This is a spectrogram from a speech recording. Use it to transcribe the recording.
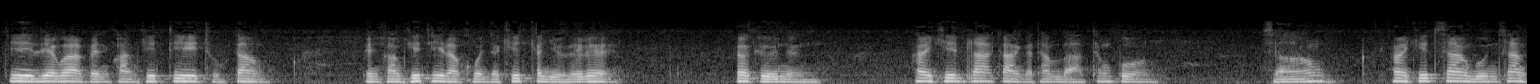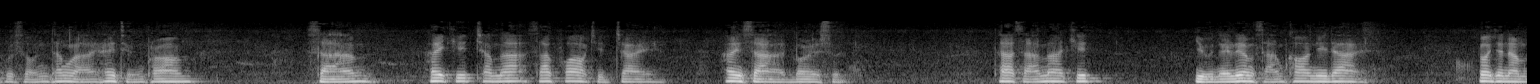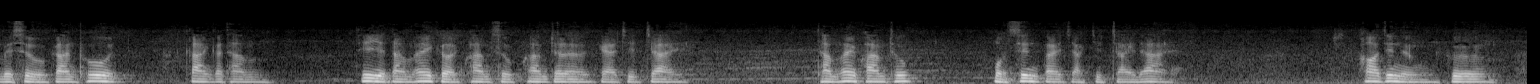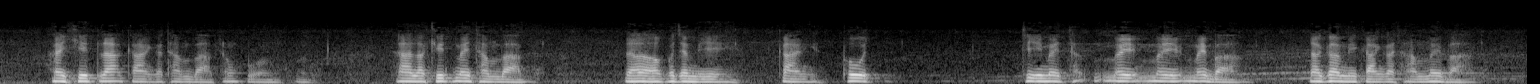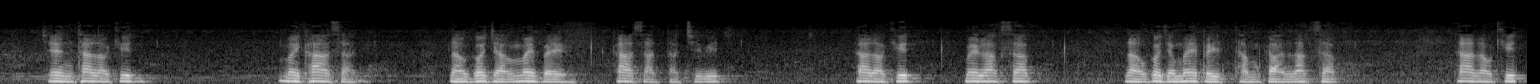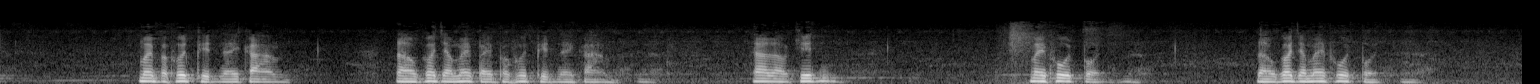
ที่เรียกว่าเป็นความคิดที่ถูกต้อง เป็นความคิดที่เราควรจะคิดกันอยู่เรื่อย ๆ ก็คือหนึ่งให้คิดละการกระทำบาปทั้งปวงสองให้คิดสร้างบุญสร้างกุศลทั้งหลายให้ถึงพร้อมสามให้คิดชำระซักฟอกจิตใจ ให้สะอาดบริสุทธิ์ ถ้าสามารถคิด อยู่ในเรื่องสามข้อนี้ได้ ก็จะนำไปสู่การพูดการกระทำที่จะทำให้เกิดความสุขความเจริญแก่จิตใจทำให้ความทุกข์หมดสิ้นไปจากจิตใจได้ ข้อที่หนึ่งคือให้คิดละการกระทำบาปทั้งปวง ถ้าเราคิดไม่ทำบาป แล้วเราก็จะมีการพูด ที่ไม่ไม่ไม่ไม่บาปแล้วก็มีการกระทำไม่บาปเช่นถ้าเราคิดไม่ฆ่าสัตว์ เราก็จะไม่ไปฆ่าสัตว์ตัดชีวิต ถ้าเราคิดไม่ลักทรัพย์ เราก็จะไม่ไปทำการลักทรัพย์ ถ้าเราคิดไม่ประพฤติผิดในกาม เราก็จะไม่ไปประพฤติผิดในกาม ถ้าเราคิด ไม่พูดปด เราก็จะไม่พูดปด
